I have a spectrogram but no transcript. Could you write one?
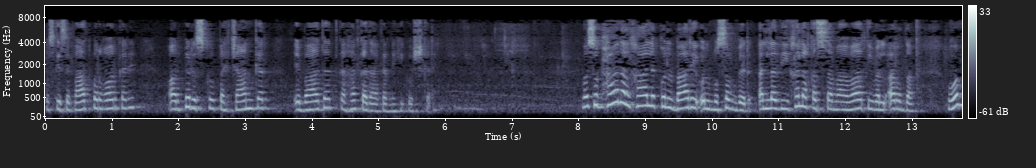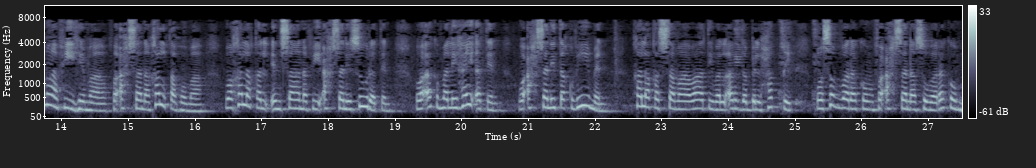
اس کی صفات پر غور کریں اور پھر اس کو پہچان کر عبادت کا حق ادا کرنے کی کوشش کریں۔ وہ سبحان الخالق الباری المصور الذي خلق السماوات والارض وما فيهما فاحسن خلقهما وخلق الانسان في احسن صورة واكمل هيئة واحسن تقويم خلق السماوات والارض بالحق وصوركم فاحسن صوركم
